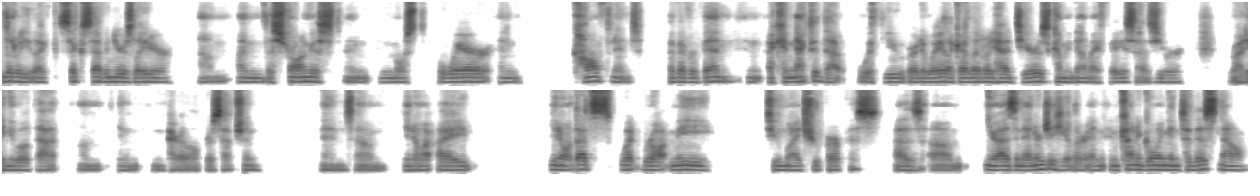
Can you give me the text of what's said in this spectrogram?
literally, like six, seven years later, um, I'm the strongest and, and most aware and confident I've ever been. And I connected that with you right away. Like I literally had tears coming down my face as you were writing about that um, in, in, parallel perception. And, um, you know, I, you know, that's what brought me to my true purpose as, um, you know, as an energy healer and, and kind of going into this now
